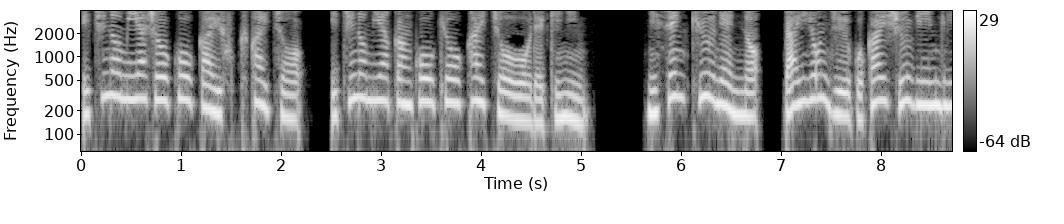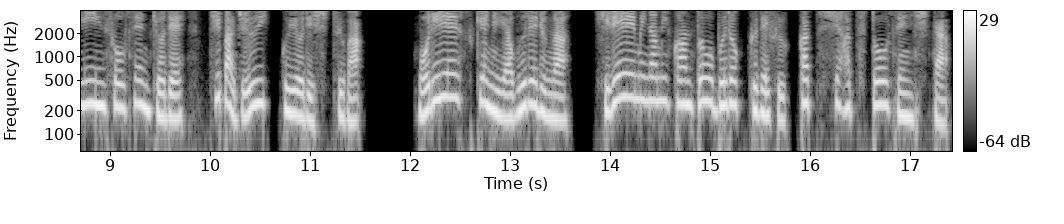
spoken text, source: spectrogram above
一宮商工会副会長、一宮観光協会長を歴任。2009年の第45回衆議院議員総選挙で千葉11区より出馬。森英介に敗れるが、比例南関東ブロックで復活し初当選した。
